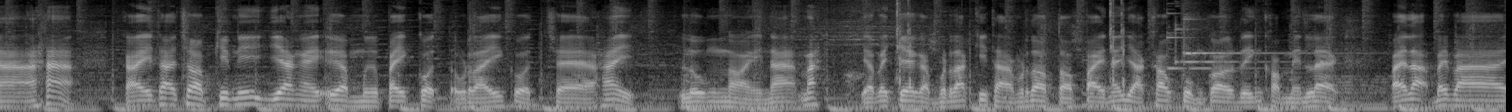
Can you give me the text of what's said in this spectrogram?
นะ ใครถ้าชอบคลิปนี้ยังไงเอื้อมมือไปกดไลค์กดแชร์ให้ลุงหน่อยนะมาเดี๋ยวไปเจอกับรักที่ถามรอบต่อไปนะ อยากเข้ากลุ่มก็ลิงก์คอมเมนต์แรก ไปละ บ๊ายบาย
